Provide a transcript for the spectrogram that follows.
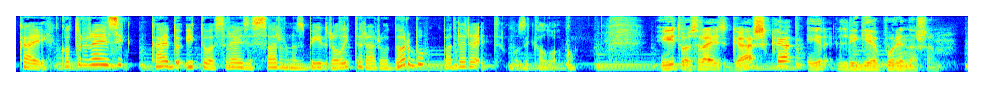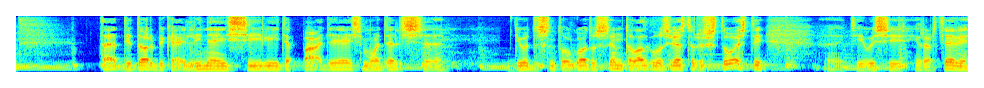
kā katru reizi, kaidu itos reizes sarunas biedra literāro darbu padarīt muzikalogu. Ītos reizes garška ir Ligija Purinaša. Tādi darbi kā Linējas sīvīte, pēdējais modelis 20. gadsimta Latvijas vēstures stosti Tivusi ir Artevi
